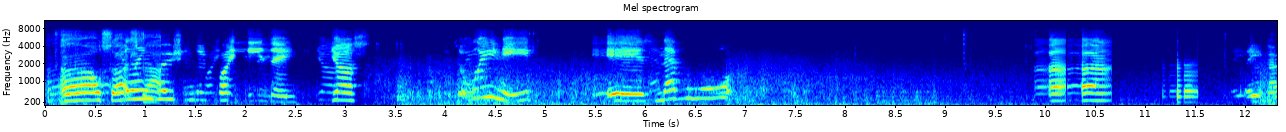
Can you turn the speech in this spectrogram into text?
Uh, I'll search Healing that. potions are quite easy. Just so all we need is Nether Wart. Uh, there you go.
